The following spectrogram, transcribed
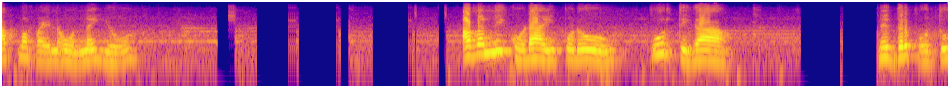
ఆత్మ పైన ఉన్నాయో అవన్నీ కూడా ఇప్పుడు పూర్తిగా నిద్రపోతూ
